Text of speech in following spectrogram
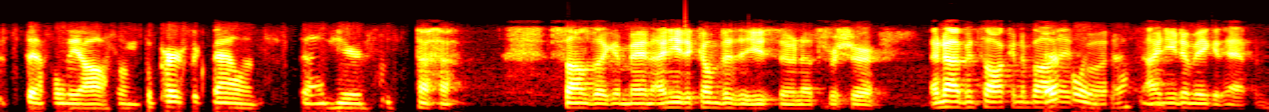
It's definitely awesome. The perfect balance down here. Sounds like it, man. I need to come visit you soon. That's for sure. I know I've been talking about definitely, it, but definitely. I need to make it happen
